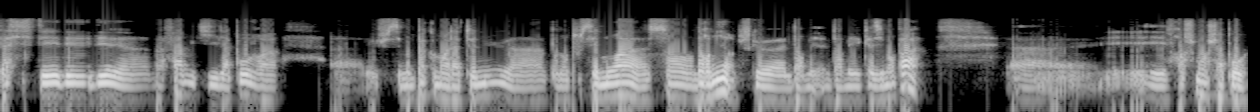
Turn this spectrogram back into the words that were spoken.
d'assister, d'aider ma femme qui, la pauvre, je sais même pas comment elle a tenu pendant tous ces mois sans dormir, puisqu'elle dormait, elle dormait quasiment pas. et, franchement, chapeau.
